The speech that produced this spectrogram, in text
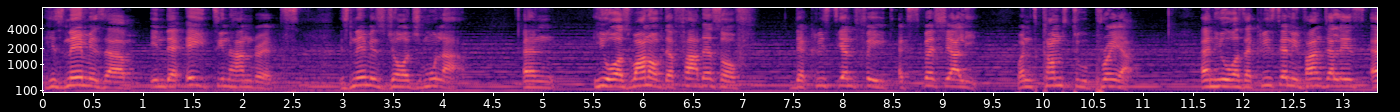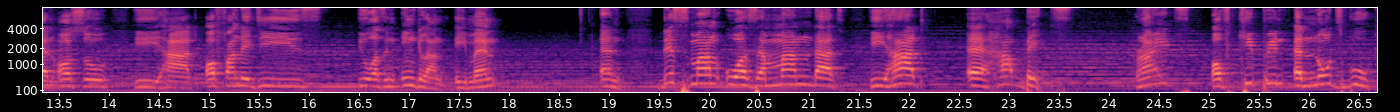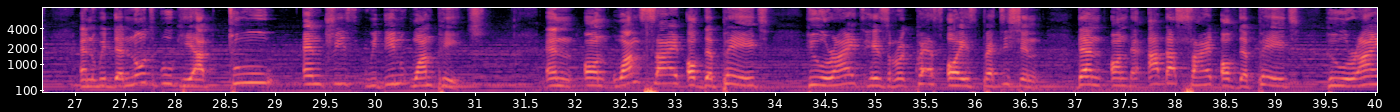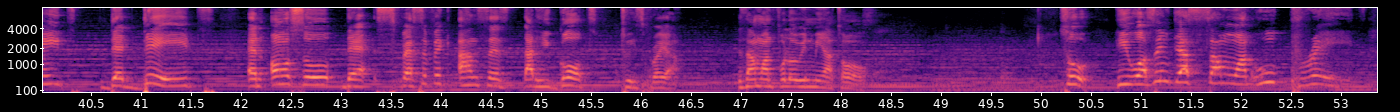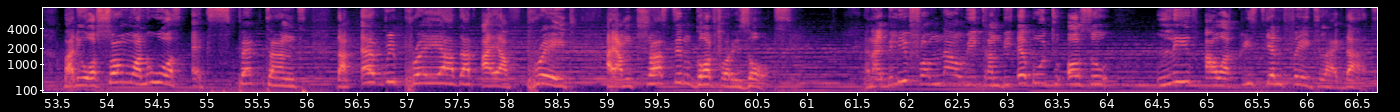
his name is um, in the 1800s, his name is George Muller, and he was one of the fathers of the Christian faith, especially when it comes to prayer. And he was a Christian evangelist and also he had orphanages. He was in England. Amen. And this man was a man that he had a habit, right, of keeping a notebook. And with the notebook, he had two entries within one page. And on one side of the page, he will write his request or his petition. Then on the other side of the page, he will write the date and also the specific answers that he got to his prayer. Is that man following me at all? So he wasn't just someone who prayed, but he was someone who was expectant that every prayer that I have prayed, I am trusting God for results. And I believe from now we can be able to also live our Christian faith like that,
